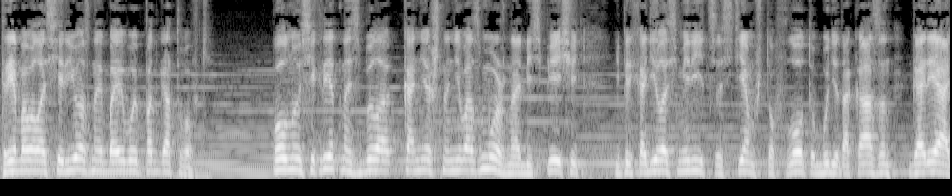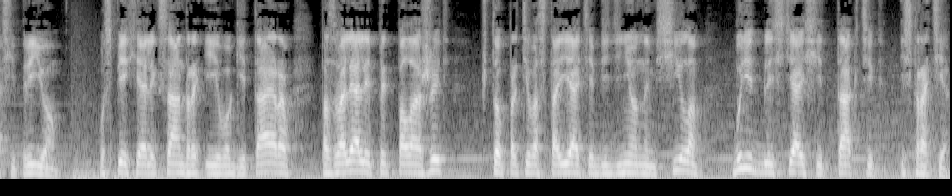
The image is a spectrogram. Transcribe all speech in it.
требовало серьезной боевой подготовки. Полную секретность было, конечно, невозможно обеспечить, и приходилось мириться с тем, что флоту будет оказан горячий прием. Успехи Александра и его гитайров позволяли предположить, что противостоять объединенным силам будет блестящий тактик и стратег.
